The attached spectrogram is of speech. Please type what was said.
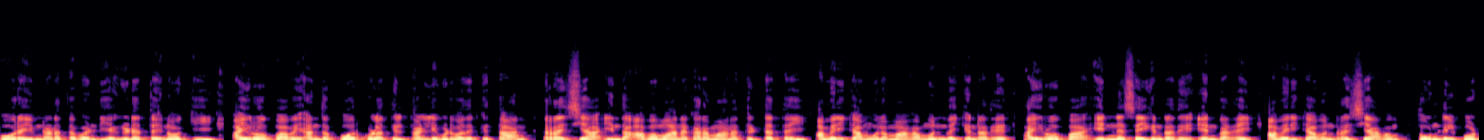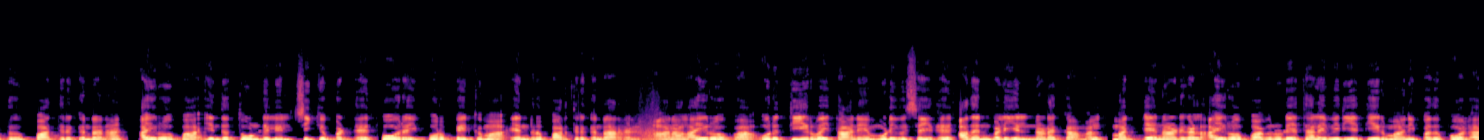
போரையும் நடத்த வேண்டிய இடத்தை நோக்கி ஐரோப்பாவை அந்த போர்க்குளத்தில் தள்ளி விடுவதற்கு தான் ரஷ்யா இந்த அவமானகரமான திட்டத்தை அமெரிக்கா மூலமாக முன்வைக்கின்றது. ஐரோப்பா என்ன செய்கின்றது என்பதை அமெரிக்காவும் ரஷ்யாவும் தூண்டில் போட்டு பார்த்திருக்கின்றன. ஐரோப்பா இந்த தூண்டிலில் சிக்கப்பட்டு போர் பொறுப்பேற்குமா என்று பார்த்திருக்கின்றார்கள். ஆனால் ஐரோப்பா ஒரு தீர்வை தானே முடிவு செய்து அதன் வழியில் நடக்காமல் மற்ற நாடுகள் ஐரோப்பாவினுடைய தலைவிதியை தீர்மானிப்பது போல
